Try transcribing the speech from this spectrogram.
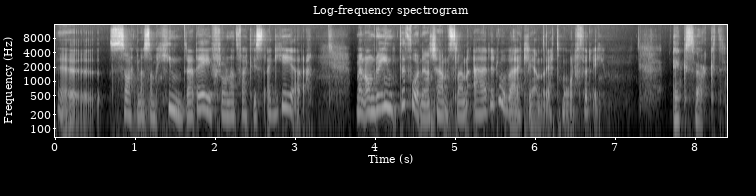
eh, sakerna som hindrar dig från att faktiskt agera. Men om du inte får den känslan, är det då verkligen rätt mål för dig? Exakt.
